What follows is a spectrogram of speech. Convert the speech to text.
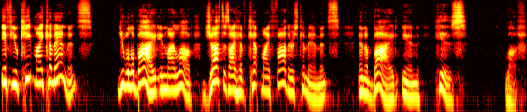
If you keep my commandments, you will abide in my love, just as I have kept my Father's commandments and abide in his love.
